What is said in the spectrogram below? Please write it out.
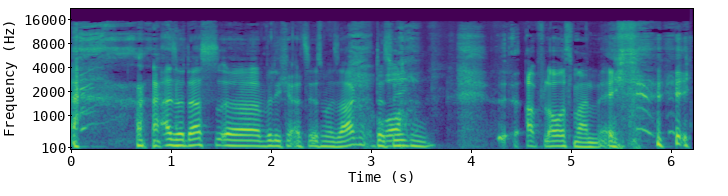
also das äh, will ich als erstmal sagen. Deswegen. Oh. Applaus, Mann. Echt. Ich,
